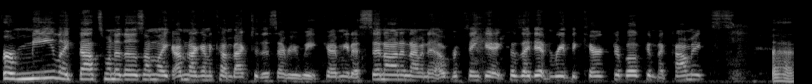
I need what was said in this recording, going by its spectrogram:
for me like that's one of those I'm like I'm not gonna come back to this every week. I'm gonna sit on it and I'm gonna overthink it because I didn't read the character book and the comics. Uh-huh.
